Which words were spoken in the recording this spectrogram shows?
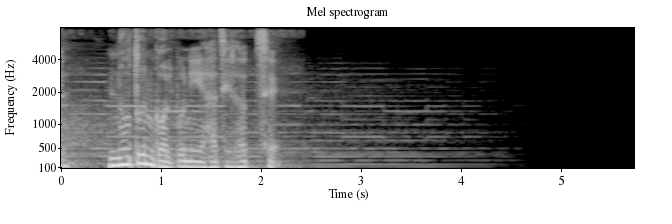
নতুন গল্প নিয়ে হাজির হচ্ছে।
